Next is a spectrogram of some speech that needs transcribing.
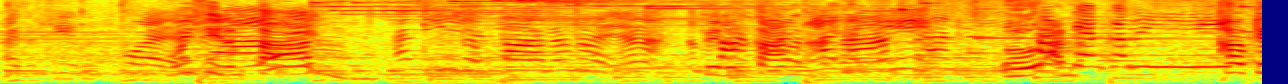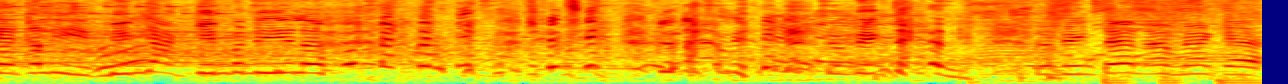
ไอศครีมถ้วยอุ้ยสีน้ำตาล อันนี้น้ำตาลนั่นไหนอะสีน้ำตาลอันนี้เอออันแกงกะหรี่ข้าวแกงกะหรี่บิงอยากกินพอดีเลยดูนะบิงดูบิงเต้นดูบิงเต้นอะแม่แกะ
